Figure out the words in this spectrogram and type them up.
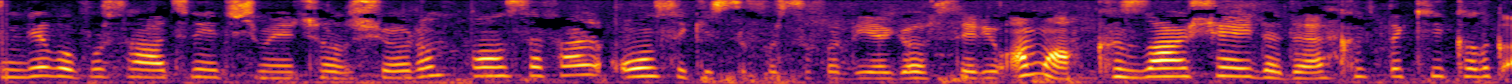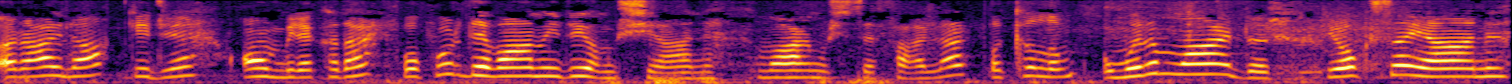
Şimdi vapur saatine yetişmeye çalışıyorum. Son sefer 18.00 diye gösteriyor ama kızlar şey dedi 40 dakikalık arayla gece 11'e kadar vapur devam ediyormuş yani. Varmış seferler. Bakalım. Umarım vardır. Yoksa yani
